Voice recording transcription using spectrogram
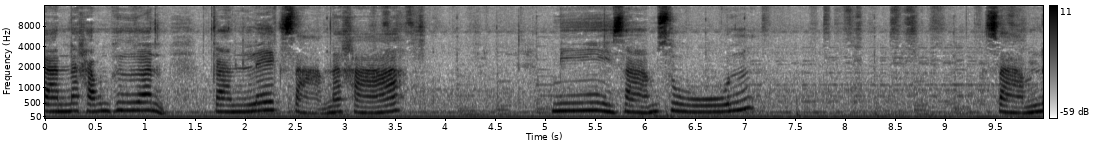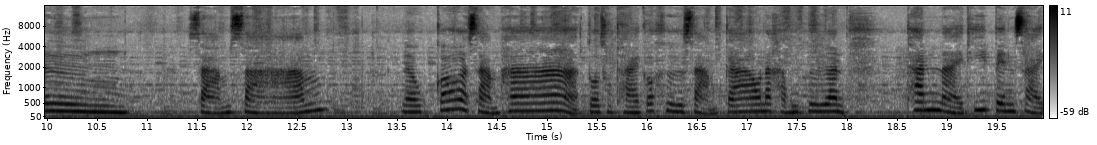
กันนะคะเพื่อนๆ กันเลข 3 นะคะ มี 30 31 33 แล้วก็ 35 ตัวสุดท้ายก็คือ 39 นะคะเพื่อนๆ ท่านไหนที่เป็นสาย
